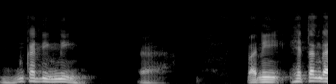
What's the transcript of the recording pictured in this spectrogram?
มมันก็นิ่งๆเออ บัดนี้เฮ็ดจังใด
